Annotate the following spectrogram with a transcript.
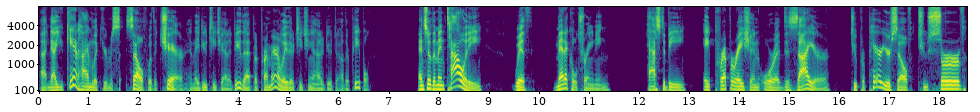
Uh, now, you can Heimlich yourself with a chair, and they do teach you how to do that, but primarily they're teaching you how to do it to other people. And so the mentality with medical training has to be a preparation or a desire to prepare yourself to serve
